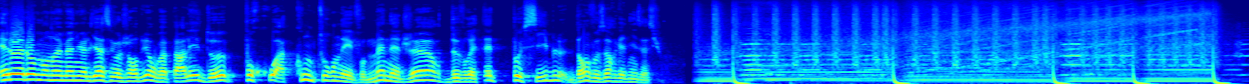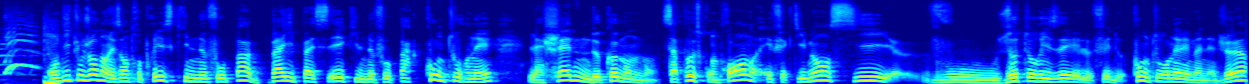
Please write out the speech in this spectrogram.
Hello, hello, mon nom est Emmanuel Diaz et aujourd'hui on va parler de pourquoi contourner vos managers devrait être possible dans vos organisations. On dit toujours dans les entreprises qu'il ne faut pas bypasser, qu'il ne faut pas contourner la chaîne de commandement. Ça peut se comprendre, effectivement, si vous autorisez le fait de contourner les managers,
